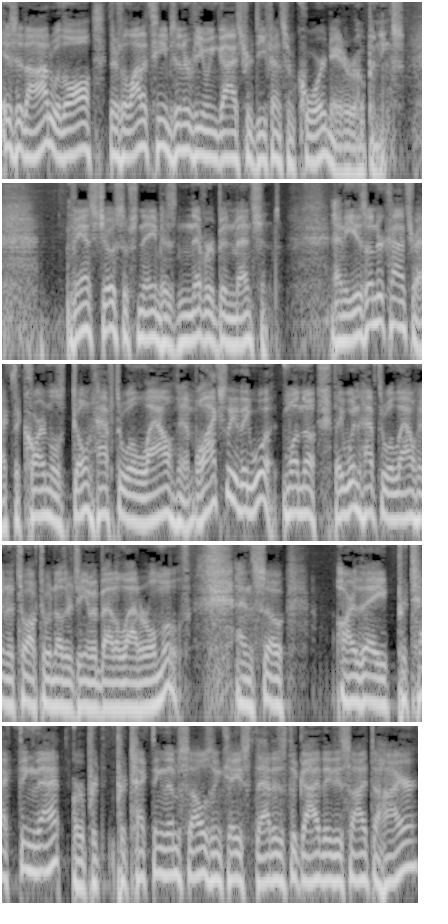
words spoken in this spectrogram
Is it odd with all, there's a lot of teams interviewing guys for defensive coordinator openings. Vance Joseph's name has never been mentioned. And he is under contract. The Cardinals don't have to allow him. Well, actually, they would. Well, no, they wouldn't have to allow him to talk to another team about a lateral move. And so, are they protecting that or pr- protecting themselves in case that is the guy they decide to hire?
